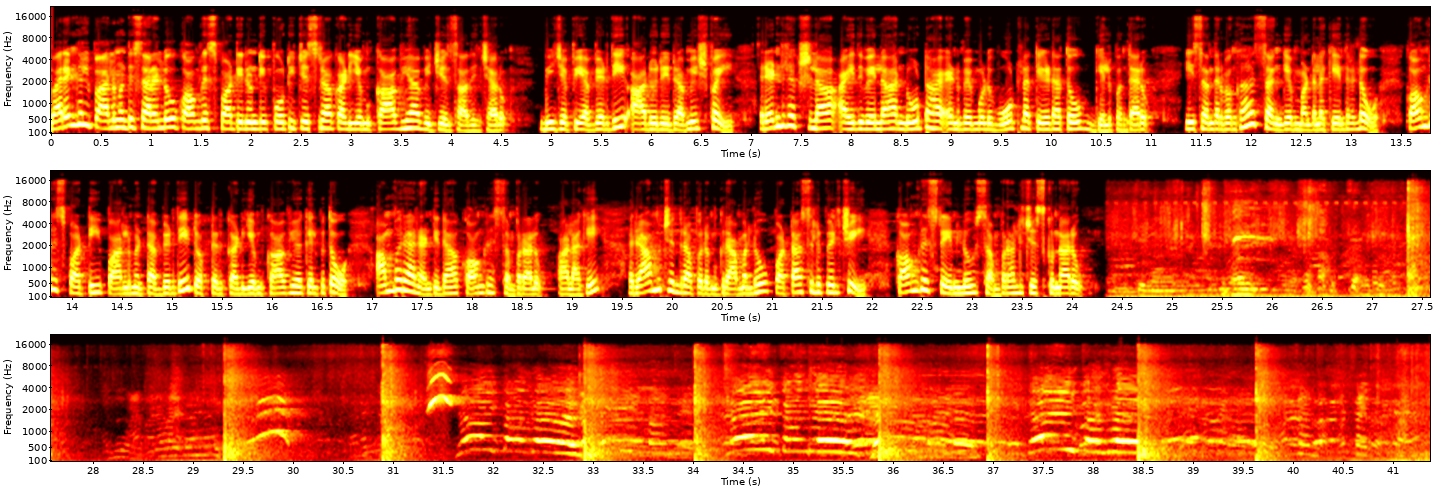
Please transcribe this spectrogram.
Warangal parliament స్థానంలో Congress party నుండి పోటీ చేసిన కడియం కావ్య విజయం సాధించారు. బీజేపీ అభ్యర్థి ఆరూరి రమేష్పై రెండు లక్షల ఐదు వేల నూట ఎనభై మూడు ఓట్ల తేడాతో గెలుపొందారు. ఈ సందర్భంగా సంగెం మండల కేంద్రంలో కాంగ్రెస్ పార్టీ పార్లమెంట్ అభ్యర్థి డాక్టర్ కడియం కావ్య గెలుపుతో అంబరారంటిన కాంగ్రెస్ సంబరాలు. అలాగే రామచంద్రాపురం గ్రామంలో పటాసులు పేల్చి కాంగ్రెస్ శ్రేణులు సంబరాలు చేసుకున్నారు.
